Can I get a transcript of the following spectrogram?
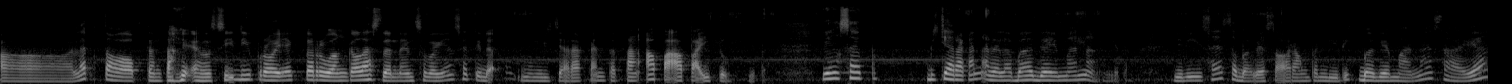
uh, laptop tentang LCD proyektor ruang kelas dan lain sebagainya. Saya tidak membicarakan tentang apa-apa itu gitu. Yang saya bicarakan adalah bagaimana gitu. Jadi saya sebagai seorang pendidik bagaimana saya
